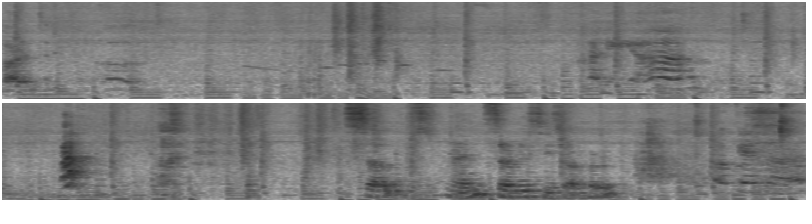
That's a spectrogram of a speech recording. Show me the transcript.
hard to So, man, service is over. Okay, sir.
